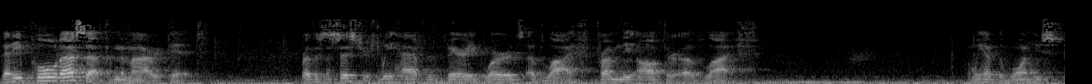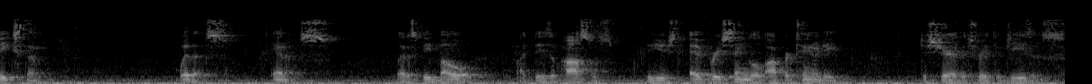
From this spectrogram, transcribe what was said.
that he pulled us up from the miry pit. Brothers and sisters, we have the very words of life from the author of life. And we have the one who speaks them with us, in us. Let us be bold, like these apostles who used every single opportunity to share the truth of Jesus.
